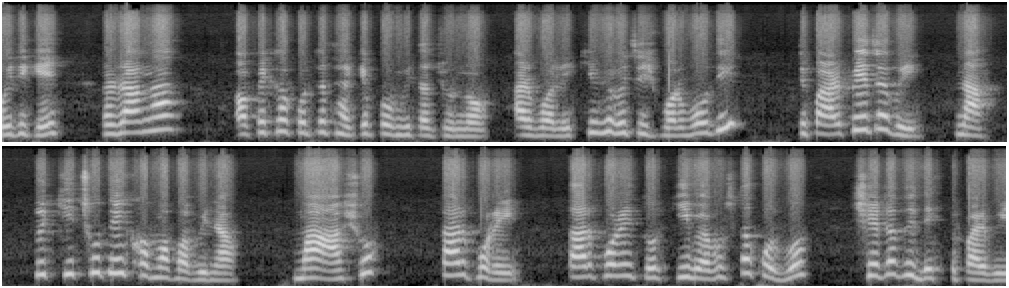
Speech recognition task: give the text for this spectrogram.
ওইদিকে রাঙা অপেক্ষা করতে থাকে প্রমিতার জন্য আর বলে, কি ভেবেছিস বড় বৌদি? তুই পার পেয়ে যাবি? না, তুই কিছুতেই ক্ষমা পাবি না। মা আসুক তারপরে তারপরে তোর কি ব্যবস্থা করব সেটা তুই দেখতে পারবি।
